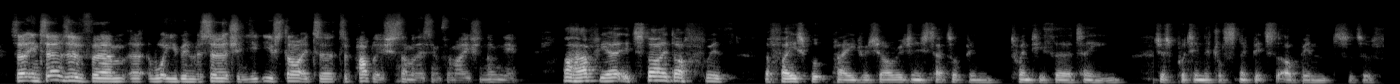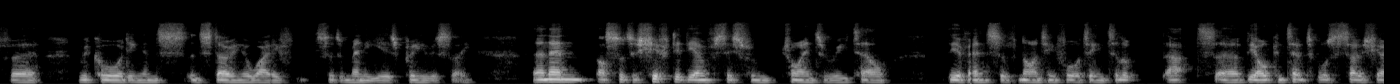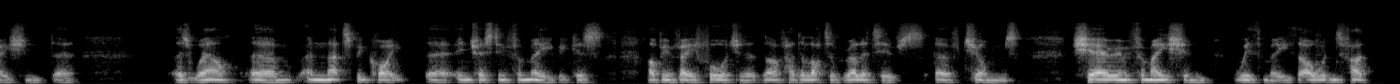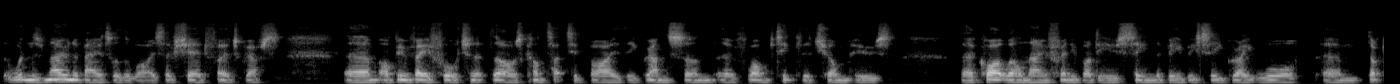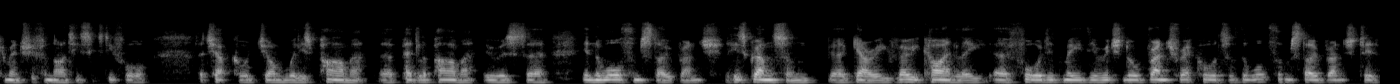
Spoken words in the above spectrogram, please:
So, in terms of um, uh, what you've been researching, you, have started to, to publish some of this information, haven't you? I have, yeah. It started off with a Facebook page, which I originally set up in 2013, just putting little snippets that I've been sort of uh, recording and, and stowing away sort of many years previously. And then I sort of shifted the emphasis from trying to retell the events of 1914 to look at uh, the old Contemptibles Association uh, as well. Um, and that's been quite uh, interesting for me because I've been very fortunate that I've had a lot of relatives of chums share information with me that I wouldn't have had, wouldn't have known about otherwise. They've shared photographs. Um, I've been very fortunate that I was contacted by the grandson of one particular chum who's uh, quite well known for anybody who's seen the BBC Great War um, documentary from 1964 a chap called John Willis Palmer, uh, Palmer, who was uh, in the Walthamstow branch. His grandson, uh, Gary, very kindly uh, forwarded me the original branch records of the Walthamstow branch to,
